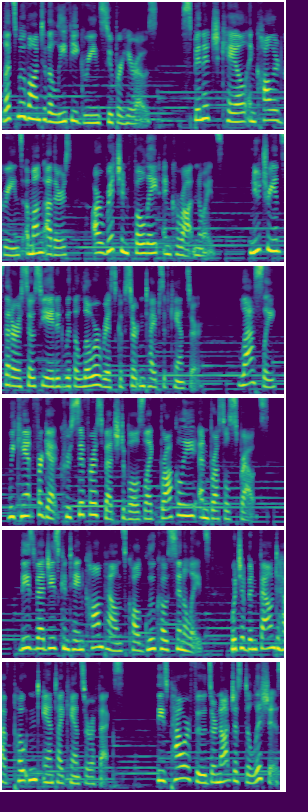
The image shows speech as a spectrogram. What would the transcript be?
let's move on to the leafy green superheroes. Spinach, kale, and collard greens, among others, are rich in folate and carotenoids nutrients that are associated with a lower risk of certain types of cancer. Lastly, we can't forget cruciferous vegetables like broccoli and Brussels sprouts. These veggies contain compounds called glucosinolates, which have been found to have potent anti-cancer effects. These power foods are not just delicious,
